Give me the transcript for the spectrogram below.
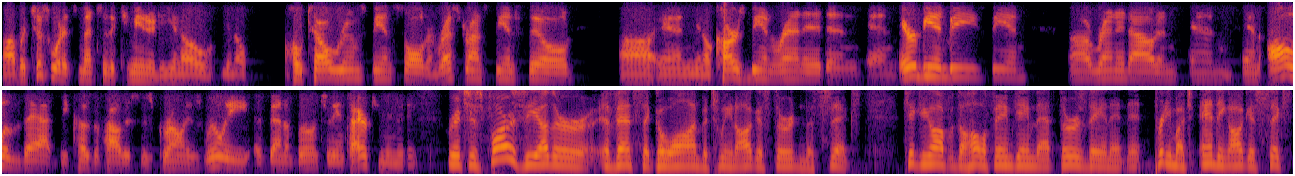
uh, but just what it's meant to the community you know you know hotel rooms being sold and restaurants being filled uh, and you know cars being rented and and Airbnbs being uh, rented out, and and and all of that because of how this has grown has really been a boon to the entire community. Rich, as far as the other events that go on between August 3rd and the 6th, kicking off with the Hall of Fame game that Thursday and it, pretty much ending August 6th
